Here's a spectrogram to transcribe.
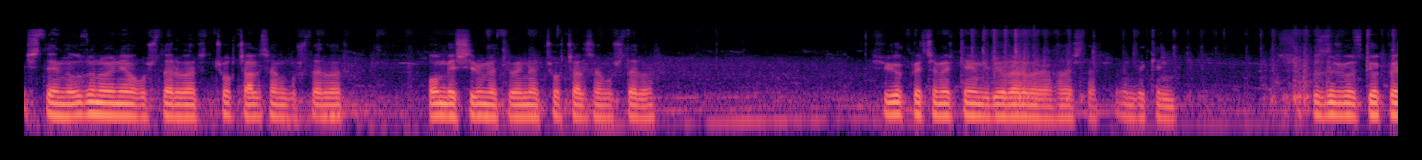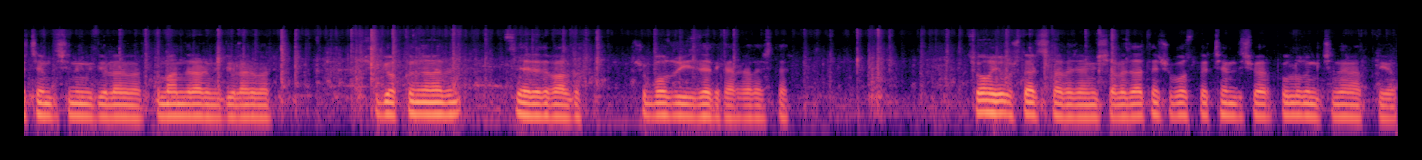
İşte uzun oynayan kuşlar var. Çok çalışan kuşlar var. 15-20 metre oynayıp çok çalışan kuşlar var. Şu gökperçem erkeğin videoları var arkadaşlar. Öndekinin. Şu kızılgöz gökperçem dişinin videoları var. Dumandırar videoları var. Şu gökkün kanadın seyredip aldık. Şu bozu izledik arkadaşlar. Çok iyi kuşlar çıkartacağım inşallah. Zaten şu boz perçem dişi var. Kulluğun içinden atlıyor.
